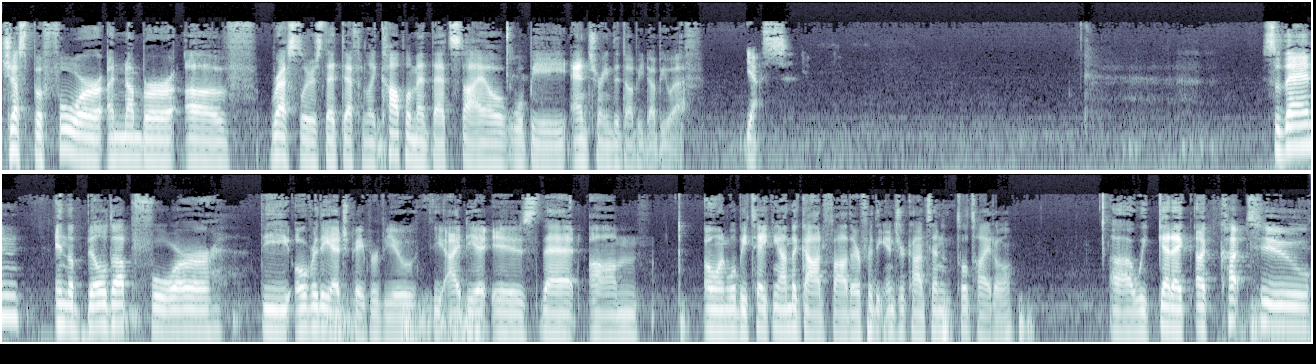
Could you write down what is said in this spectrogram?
just before a number of wrestlers that definitely complement that style will be entering the WWF. Yes. So then, in the build up for the Over the Edge pay per view, the idea is that um, Owen will be taking on the Godfather for the Intercontinental title. Uh, we get a, a cut to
